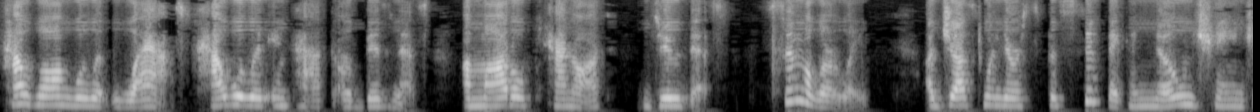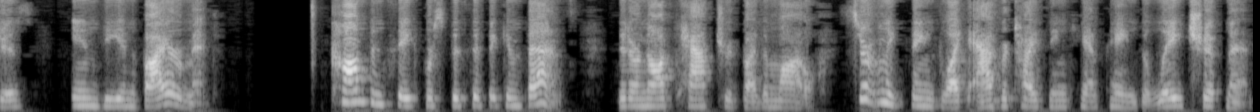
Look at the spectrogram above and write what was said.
How long will it last? How will it impact our business? A model cannot do this. Similarly, adjust when there are specific and known changes in the environment. Compensate for specific events that are not captured by the model. Certainly things like advertising campaigns, delayed shipment,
